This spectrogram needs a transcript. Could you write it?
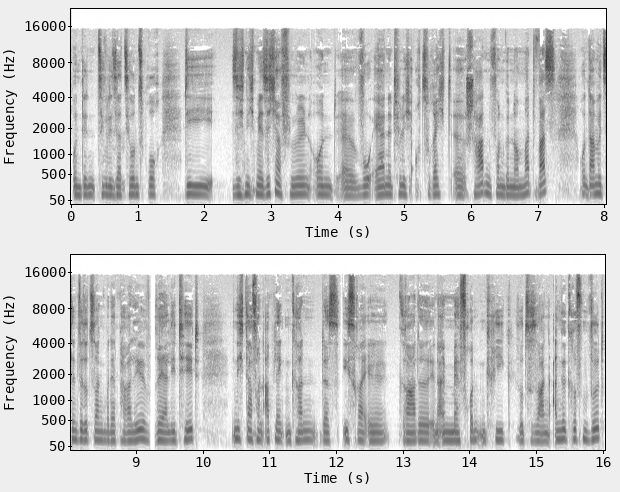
und den Zivilisationsbruch, die sich nicht mehr sicher fühlen und äh, wo er natürlich auch zu Recht äh, Schaden von genommen hat, was, und damit sind wir sozusagen bei der Parallelrealität, nicht davon ablenken kann, dass Israel gerade in einem Mehrfrontenkrieg sozusagen angegriffen wird.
